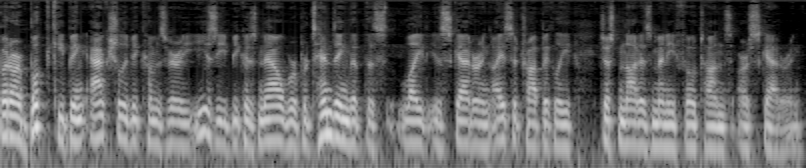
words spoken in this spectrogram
but our bookkeeping actually becomes very easy because now we're pretending that this light is scattering isotropically, just not as many photons are scattering.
